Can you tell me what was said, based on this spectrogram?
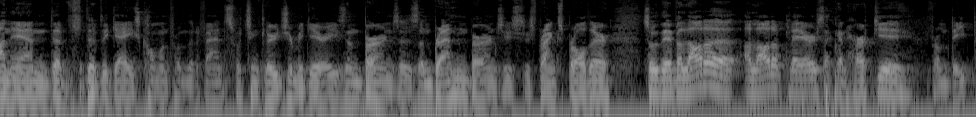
And then the, the, the guys coming from the defence, which includes your McGearys and Burnses and Brendan Burns, who's, who's Frank's brother. So they have a lot of a lot of players that can hurt you from deep,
